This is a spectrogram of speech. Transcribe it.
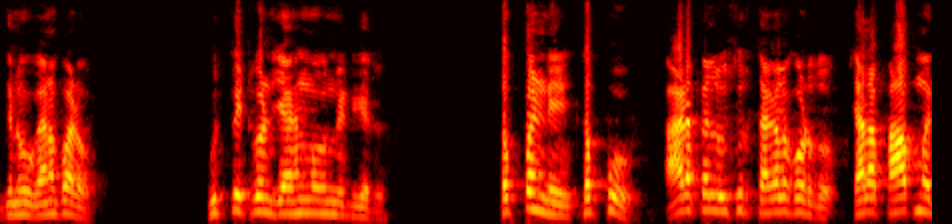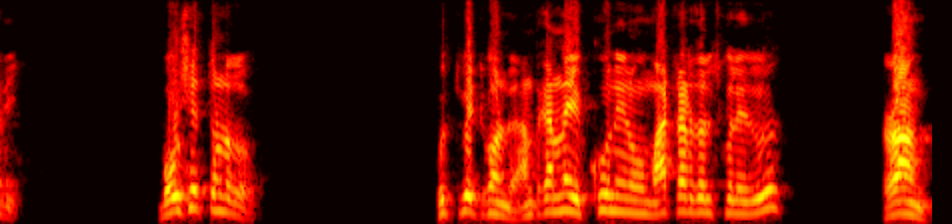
ఇంక నువ్వు కనపడవు. గుర్తుపెట్టుకోండి జగన్మోహన్ రెడ్డి గారు. తప్పండి తప్పు. ఆడపిల్ల ఉసురు తగలకూడదు. చాలా పాపం అది. భవిష్యత్తు ఉండదు. గుర్తుపెట్టుకోండి. అంతకన్నా ఎక్కువ నేను మాట్లాడదలుచుకోలేదు. రాంగ్.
